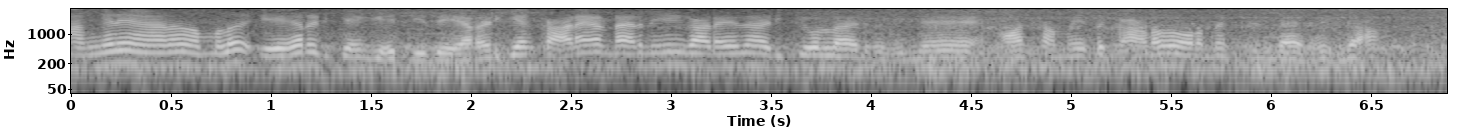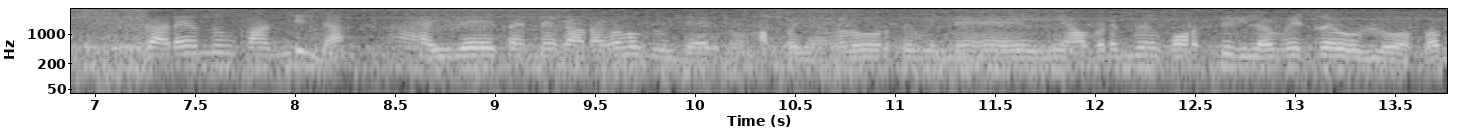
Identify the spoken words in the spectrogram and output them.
അങ്ങനെയാണ് നമ്മൾ എയർ അടിക്കാൻ കയറ്റിയത്. എയർ അടിക്കാൻ കട ഉണ്ടായിരുന്നെങ്കിൽ കടയിൽ നിന്ന് അടിക്കുള്ളായിരുന്നു. പിന്നെ ആ സമയത്ത് കട തുറന്നിട്ടുണ്ടായിരുന്നില്ല. കടയൊന്നും കണ്ടില്ല. ഹൈവേ തന്നെ കടകളൊന്നും ഇല്ലായിരുന്നു. അപ്പം ഞങ്ങൾ ഓർത്ത് പിന്നെ ഇനി അവിടെ നിന്ന് കുറച്ച് കിലോമീറ്ററേ ഉള്ളൂ. അപ്പം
